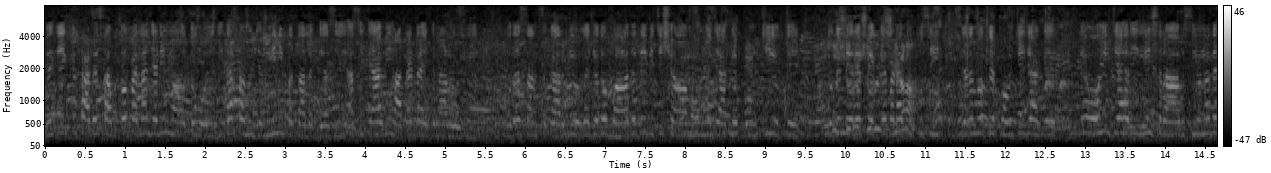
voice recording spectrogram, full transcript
ਵੀ ਜੀ ਇੱਕ ਸਾਡੇ ਸਭ ਤੋਂ ਪਹਿਲਾਂ ਜਿਹੜੀ ਮੌਤ ਹੋਈ ਜਿਹਦਾ ਸਾਨੂੰ ਜਮੀ ਨਹੀਂ ਪਤਾ ਲੱਗਿਆ ਸੀ। ਅਸੀਂ ਕਿਹਾ ਵੀ ਹਾਰਟ ਅਟੈਕ ਨਾਲ ਹੋ ਗਈ। ਉਹਦਾ ਸੰਸਕਾਰ ਵੀ ਹੋ ਗਿਆ। ਜਦੋਂ ਬਾਅਦ ਦੇ ਵਿੱਚ ਸ਼ਾਮ ਨੂੰ ਮੈਂ ਜਾ ਕੇ ਪਹੁੰਚੀ ਉੱਥੇ ਕਿਉਂਕਿ ਮੇਰੇ ਪੇਕੇ ਬੜਾ ਦੁੱਖ ਸੀ। ਜਦੋਂ ਮੈਂ ਉੱਥੇ ਪਹੁੰਚੀ ਜਾ ਕੇ ਤੇ ਉਹੀ ਜ਼ਹਿਰੀਲੀ ਸ਼ਰਾਬ ਸੀ। ਉਹਨਾਂ ਦੇ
